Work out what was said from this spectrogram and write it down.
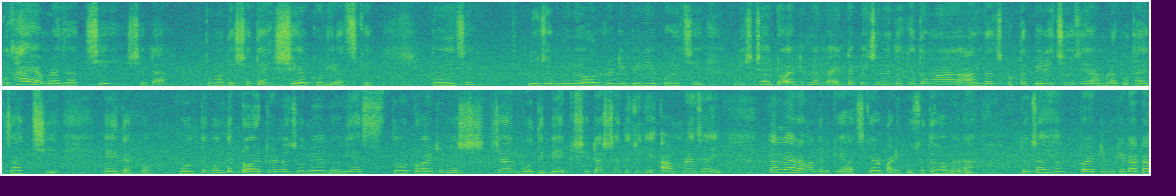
কোথায় আমরা যাচ্ছি সেটা তোমাদের সাথে শেয়ার করি আজকে। তো এই যে দুজন মিলে অলরেডি বেরিয়ে পড়েছি। নিশ্চয়ই টয় ট্রেনের লাইনটা পেছনে দেখে তোমরা আন্দাজ করতে পেরেছ যে আমরা কোথায় যাচ্ছি। এই দেখো, বলতে বলতে টয় ট্রেনও চলে এলো। ইয়েস তো টয় ট্রেনের যা গতিবেগ, সেটার সাথে যদি আমরা যাই, তাহলে আর আমাদেরকে আজকে আর বাড়ি পৌঁছাতে হবে না। তো যাই হোক টয় ট্রেনকে টাটা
